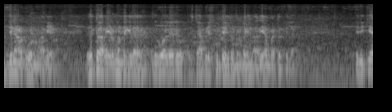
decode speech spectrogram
എന്തിനാണ് പോകണമെന്ന് അറിയണം. ഇതൊക്കെ അറിയണമെന്നുണ്ടെങ്കിൽ ഇതുപോലെ ഒരു എസ്റ്റാബ്ലിഷ്മെന്റ് ഇല്ലെന്നുണ്ടെങ്കിൽ അറിയാൻ പറ്റത്തില്ല. എനിക്ക്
